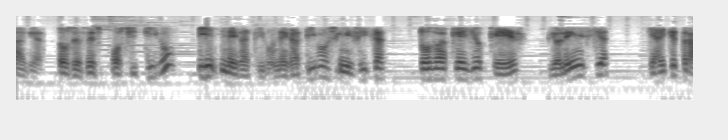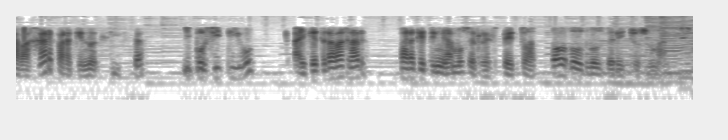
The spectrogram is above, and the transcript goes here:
la guerra. Entonces es positivo y negativo. Negativo significa todo aquello que es violencia, que hay que trabajar para que no exista, y positivo, hay que trabajar para que tengamos el respeto a todos los derechos humanos.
